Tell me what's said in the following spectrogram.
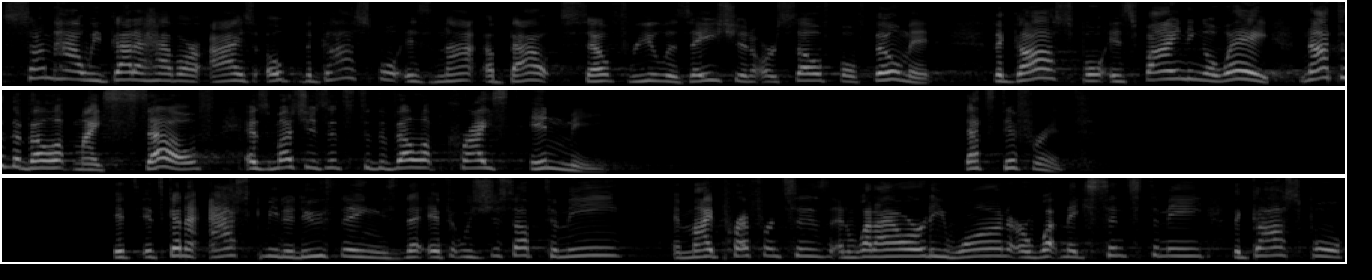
somehow we've got to have our eyes open. The gospel is not about self realization or self fulfillment. The gospel is finding a way not to develop myself as much as it's to develop Christ in me. That's different. It's, it's going to ask me to do things that if it was just up to me and my preferences and what I already want or what makes sense to me, the gospel,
